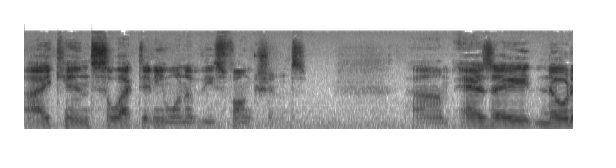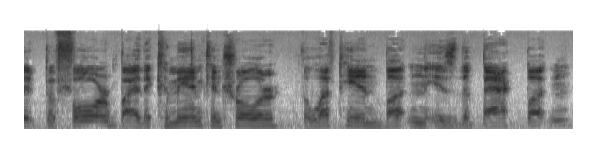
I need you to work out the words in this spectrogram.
I can select any one of these functions. Um, as I noted before, by the Comand controller, the left-hand button is the back button.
